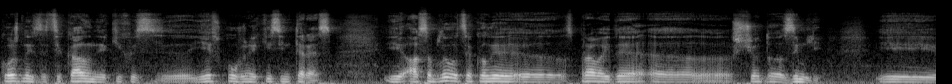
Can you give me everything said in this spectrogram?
кожен зацікавлений якихось, є в кожного якийсь інтерес. І особливо це коли е, справа йде е, щодо землі. І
